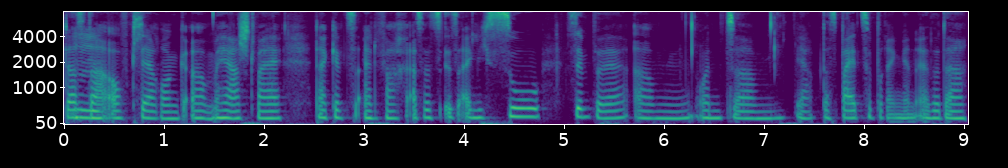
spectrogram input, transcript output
dass mhm. da Aufklärung ähm, herrscht, weil da gibt's einfach, also es ist eigentlich so simpel ähm, und ähm, ja, das beizubringen. Also da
